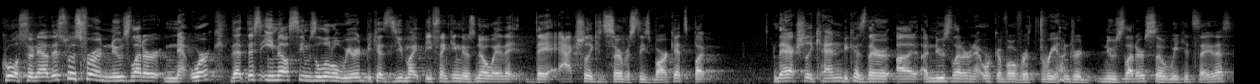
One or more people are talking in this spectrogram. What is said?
Cool, so now this was for a newsletter network. That this email seems a little weird because you might be thinking there's no way that they actually could service these markets, but they actually can because they're a, a newsletter network of over 300 newsletters, so we could say this.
